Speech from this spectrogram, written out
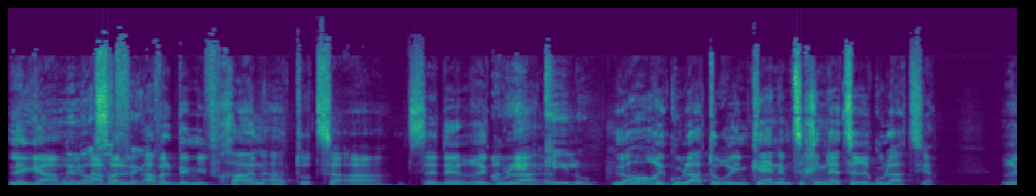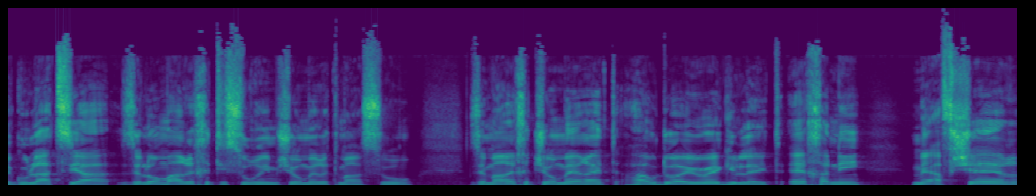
לגמרי, ללא אבל, ספק. אבל במבחן התוצאה, בסדר? רגול... הם כאילו? לא, רגולטורים, כן, הם צריכים לייצר רגולציה. רגולציה זה לא מערכת איסורים שאומרת מה אסור, זה מערכת שאומרת How do I regulate, איך אני מאפשר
